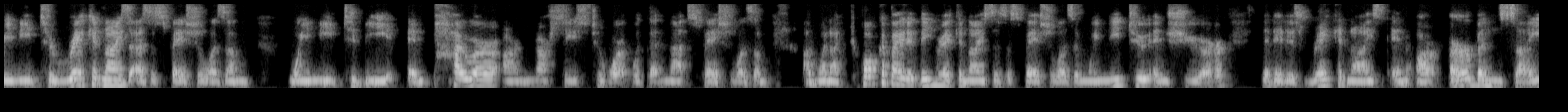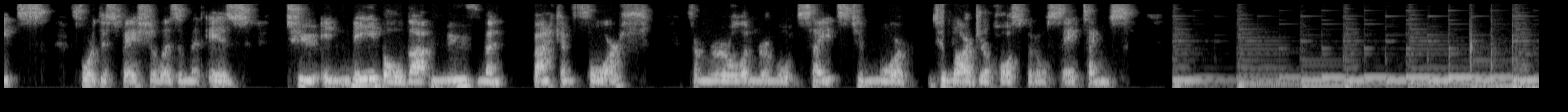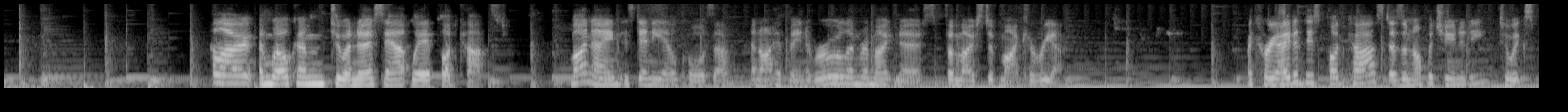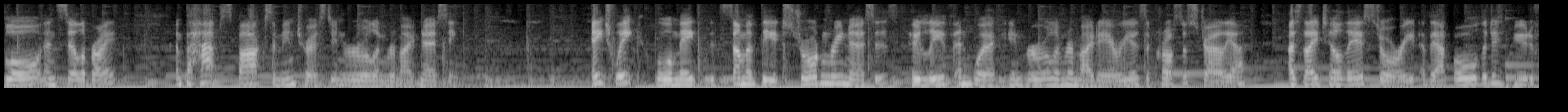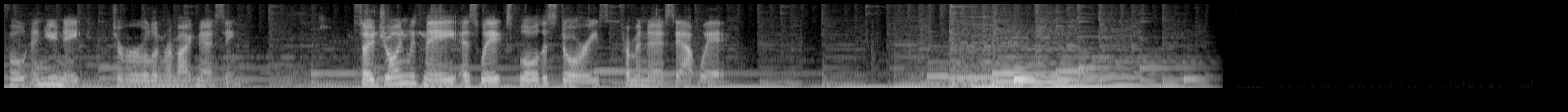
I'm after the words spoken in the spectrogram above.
We need to recognize it as a specialism. We need to be empower our nurses to work within that specialism. And when I talk about it being recognized as a specialism, we need to ensure that it is recognized in our urban sites for the specialism it is to enable that movement back and forth from rural and remote sites to more to larger hospital settings. And welcome to a Nurse Out Where podcast. My name is Danielle Causa, and I have been a rural and remote nurse for most of my career. I created this podcast as an opportunity to explore and celebrate, and perhaps spark some interest in rural and remote nursing. Each week, we will meet with some of the extraordinary nurses who live and work in rural and remote areas across Australia as they tell their story about all that is beautiful and unique to rural and remote nursing. So join with me as we explore the stories from a nurse out where.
